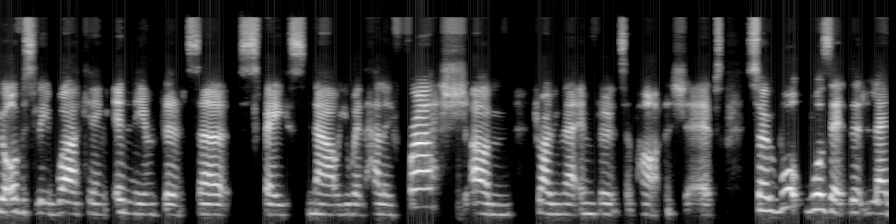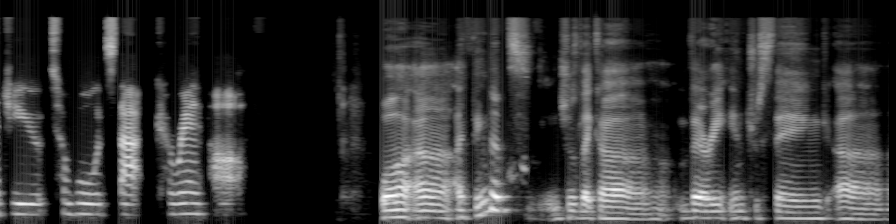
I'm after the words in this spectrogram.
you're obviously working in the influencer space now. You're with HelloFresh, um, driving their influencer partnerships. So what was it that led you towards that career path? Well, uh, I think that's just like a very interesting uh,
